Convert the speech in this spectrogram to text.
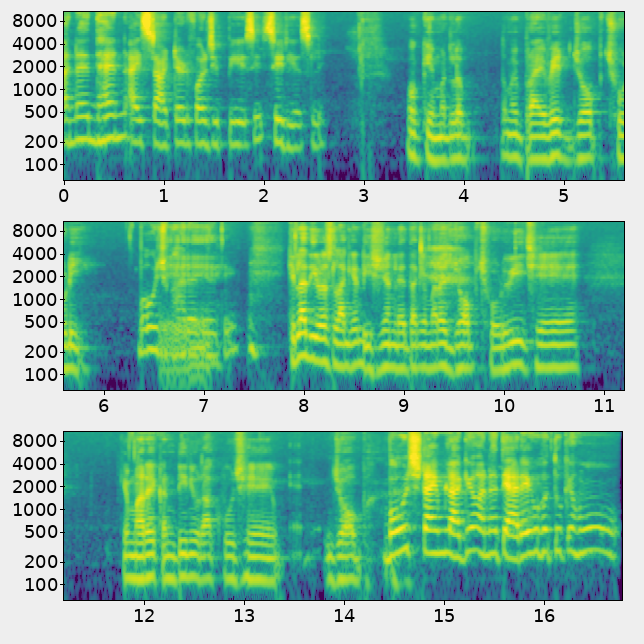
અને then I started for GPSC seriously okay મતલબ તમે પ્રાઇવેટ જોબ છોડી. બહુ જ ભારે દિલથી. કેટલા દિવસ લાગ્યા ડિસિઝન લેતા કે મારે જોબ છોડવી છે કે મારે કન્ટિન્યુ રાખવું છે જોબ બહુ જ ટાઈમ લાગ્યો અને ત્યારે એવું હતું કે હું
